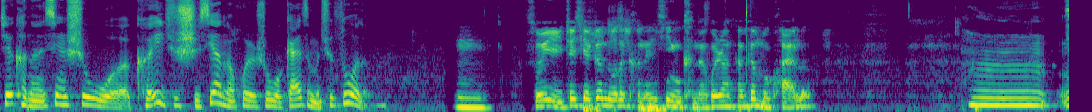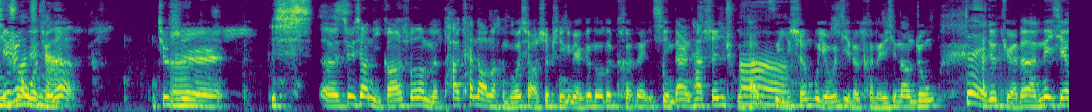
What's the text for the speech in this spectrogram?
这些可能性是我可以去实现的，或者说我该怎么去做的。嗯，所以这些更多的可能性可能会让他更不快乐。嗯，其实我觉得，就是。呃，就像你刚刚说的嘛，他看到了很多小视频里面更多的可能性，但是他身处他自己嗯身不由己的可能性当中，对他就觉得那些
